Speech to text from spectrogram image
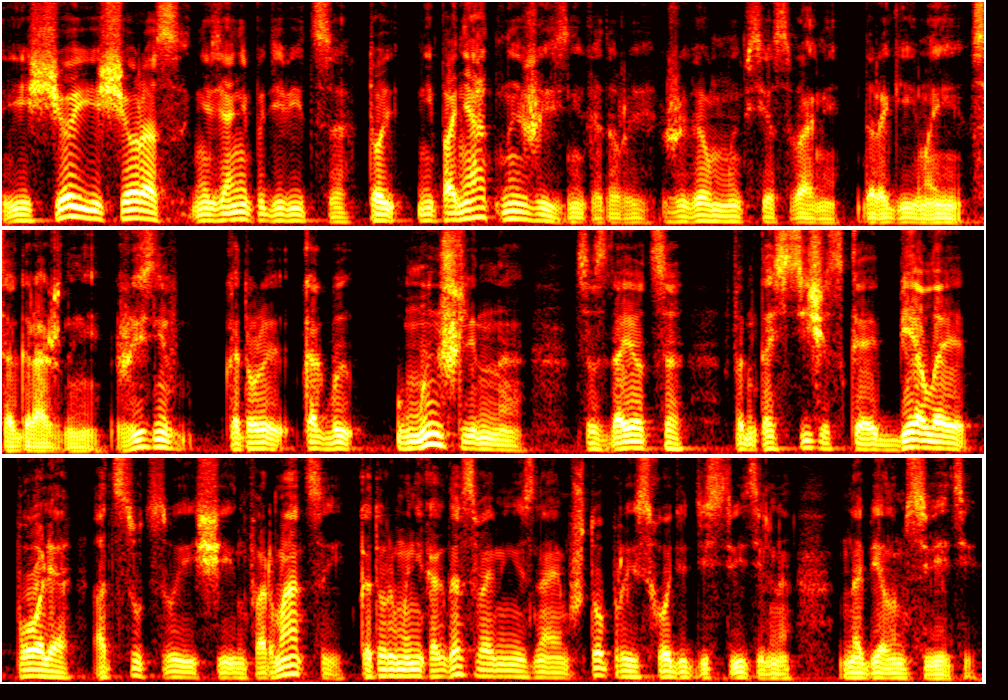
Еще и еще раз нельзя не подивиться той непонятной жизни, которой живем мы все с вами, дорогие мои сограждане. Жизни, в которой как бы умышленно создается фантастическая белая поля отсутствующей информации, в которой мы никогда с вами не знаем, что происходит действительно на белом свете.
